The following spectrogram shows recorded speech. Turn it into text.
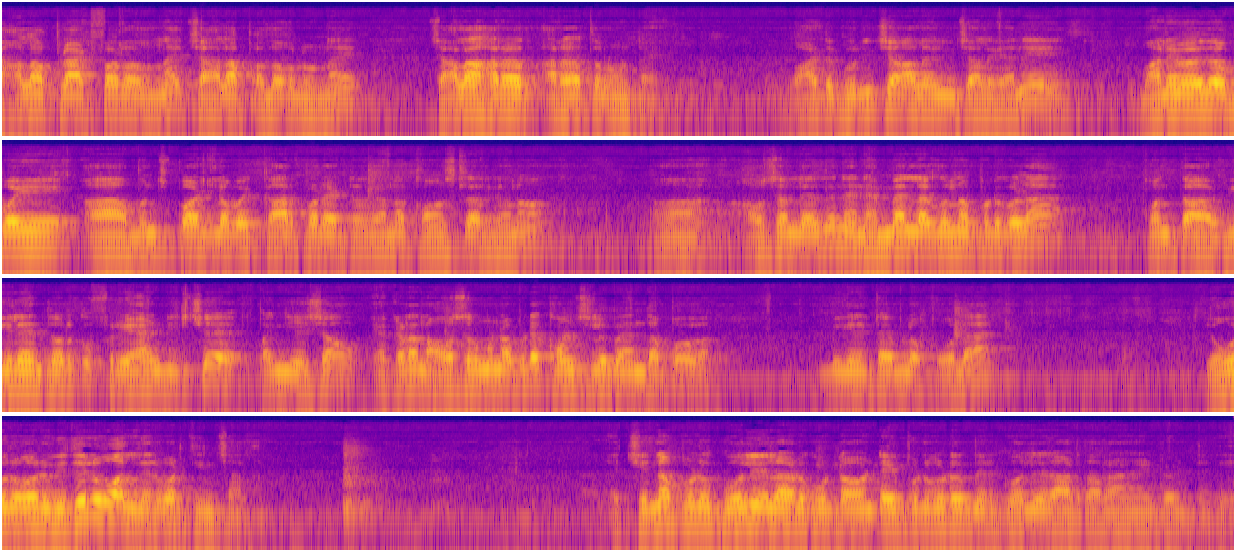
చాలా ప్లాట్ఫారాలు ఉన్నాయి చాలా పదవులు ఉన్నాయి చాలా అర్హ అర్హతలు ఉంటాయి. వాటి గురించి ఆలోచించాలి కానీ మనం ఏదో పోయి ఆ మున్సిపాలిటీలో పోయి కార్పొరేటర్ గానో కౌన్సిలర్ గానో అవసరం లేదు. నేను ఎమ్మెల్యేగా ఉన్నప్పుడు కూడా కొంత వీలైనంత వరకు ఫ్రీ హ్యాండ్ ఇచ్చే పని చేసాం ఎక్కడైనా అవసరం ఉన్నప్పుడే కౌన్సిల్ పోయిన తప్ప మిగిలిన టైంలో పోలే. ఎవరెవరి విధులు వాళ్ళు నిర్వర్తించాలి. చిన్నప్పుడు గోళీలు ఆడుకుంటా ఉంటే ఇప్పుడు కూడా మీరు గోళీలు ఆడతారా అనేటువంటిది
